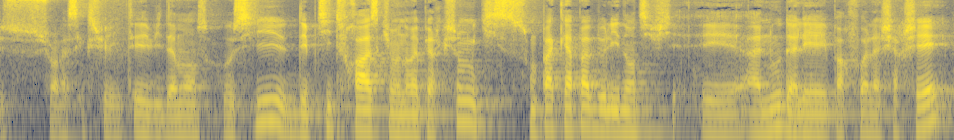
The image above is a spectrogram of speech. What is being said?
sur la sexualité évidemment aussi, des petites phrases qui ont une répercussion mais qui ne sont pas capables de l'identifier. Et à nous d'aller parfois la chercher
